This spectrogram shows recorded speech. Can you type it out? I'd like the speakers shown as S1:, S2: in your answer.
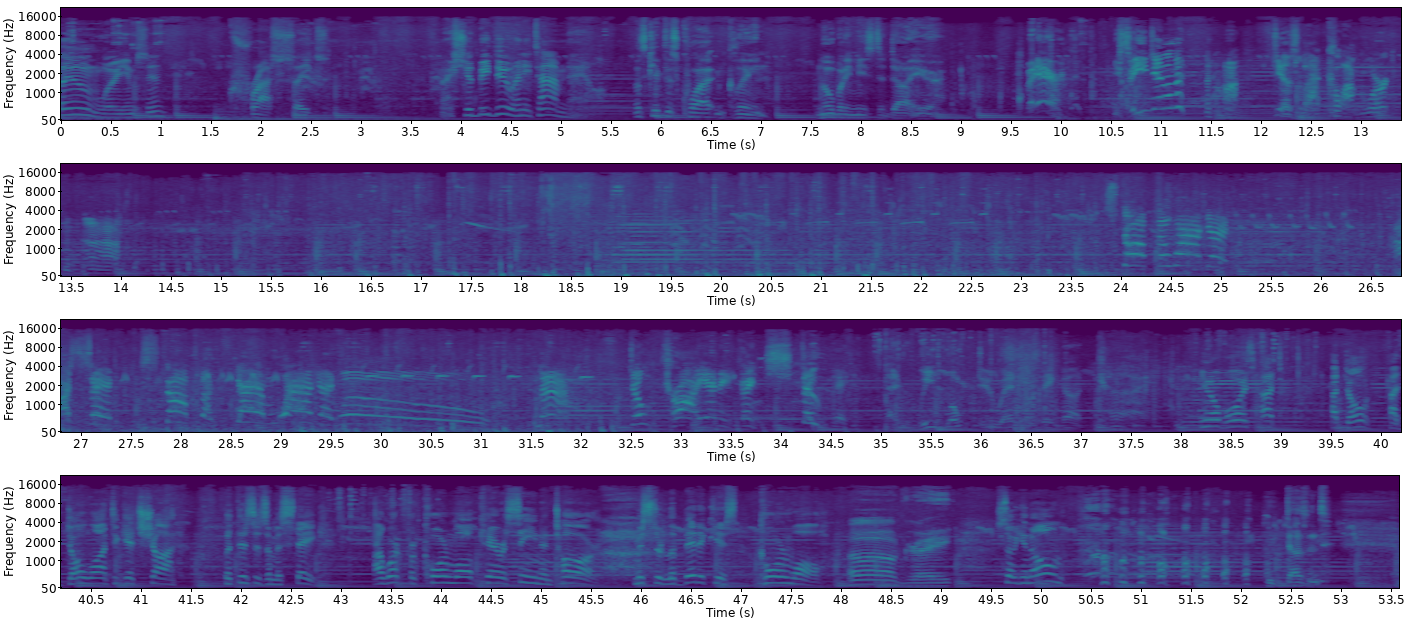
S1: soon, Williamson. Christ's sakes. I should be due any time now.
S2: Let's keep this quiet and clean. Nobody needs to die here.
S1: There! You see, gentlemen? Just like clockwork.
S3: Stop the wagon! I said, stop the damn wagon! Try anything stupid, and we won't do anything unkind.
S4: You know, boys, I, I don't, I don't want to get shot, but this is a mistake. I work for Cornwall Kerosene and Tar, Mr. Leviticus Cornwall.
S5: Oh, great.
S4: So you know him?
S2: Who doesn't?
